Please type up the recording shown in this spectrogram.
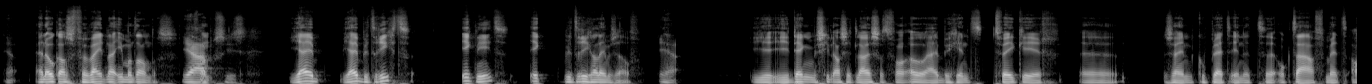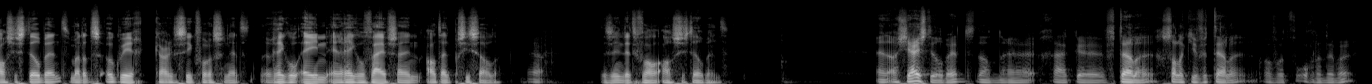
Ja. En ook als verwijt naar iemand anders. Ja, Van, precies. jij, jij bedriegt, ik niet. ik bedrieg alleen mezelf. Ja. Je, je denkt misschien als je het luistert van, oh, hij begint twee keer eh, zijn couplet in het eh, octaaf met als je stil bent. Maar dat is ook weer karakteristiek voor een sonnet. Regel 1 en regel 5 zijn altijd precies hetzelfde. Ja. Dus in dit geval als je stil bent. En als jij stil bent, dan eh, ga ik eh, vertellen, zal ik je vertellen over het volgende nummer.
